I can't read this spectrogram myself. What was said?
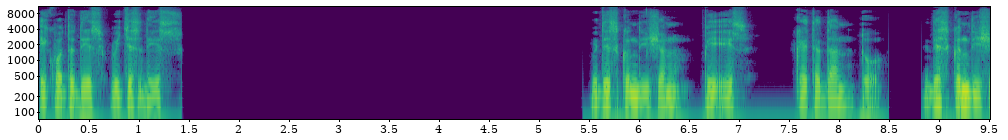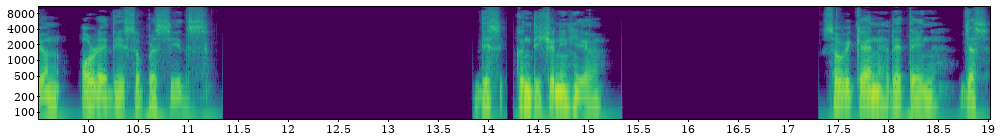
equal to this which is this with this condition p is greater than 2. This condition already supersedes this condition in here. So we can retain just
